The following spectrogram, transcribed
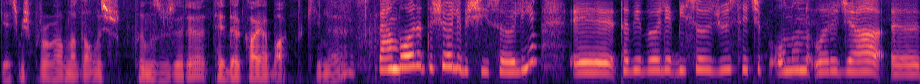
geçmiş programlarda alıştığımız üzere TDK'ya baktık yine. Ben bu arada şöyle bir şey söyleyeyim. Ee, tabii böyle bir sözcüğü seçip onun varacağı e,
